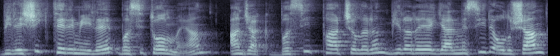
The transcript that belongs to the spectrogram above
Bileşik terimiyle basit olmayan ancak basit parçaların bir araya gelmesiyle oluşan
